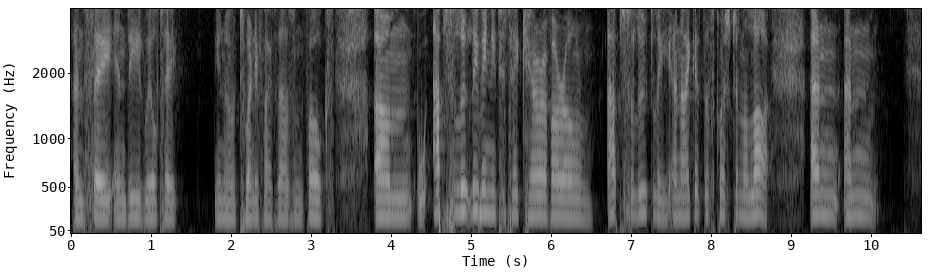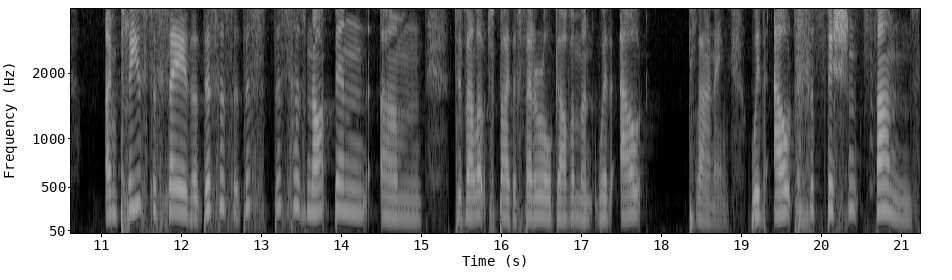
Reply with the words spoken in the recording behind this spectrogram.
and say, indeed, we'll take you know, 25,000 folks. Um, absolutely, we need to take care of our own. Absolutely. And I get this question a lot. And, and I'm pleased to say that this, is, this, this has not been um, developed by the federal government without planning, without sufficient funds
